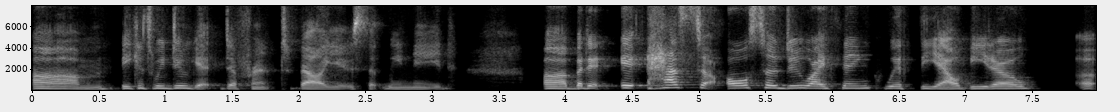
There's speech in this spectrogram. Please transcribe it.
um, because we do get different values that we need. Uh, but it, it has to also do, I think, with the albedo uh,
